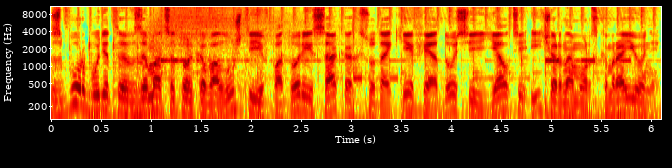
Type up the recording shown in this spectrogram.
Сбор будет взиматься только в Алуште, Евпатории, Саках, Судаке, Феодосии, Ялте и Черноморском районе.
